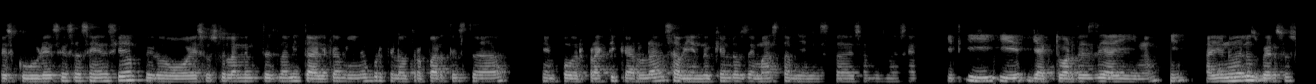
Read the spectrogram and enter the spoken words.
descubres esa esencia, pero eso solamente es la mitad del camino porque la otra parte está en poder practicarla sabiendo que en los demás también está esa misma escena y, y, actuar desde ahí, ¿no? Hay uno de los versos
